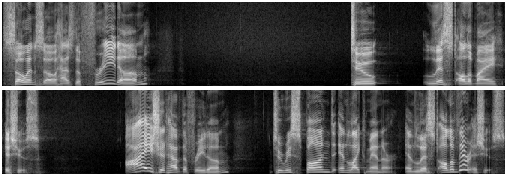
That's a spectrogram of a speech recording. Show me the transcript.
So and so has the freedom to list all of my issues. I should have the freedom to respond in like manner and list all of their issues.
